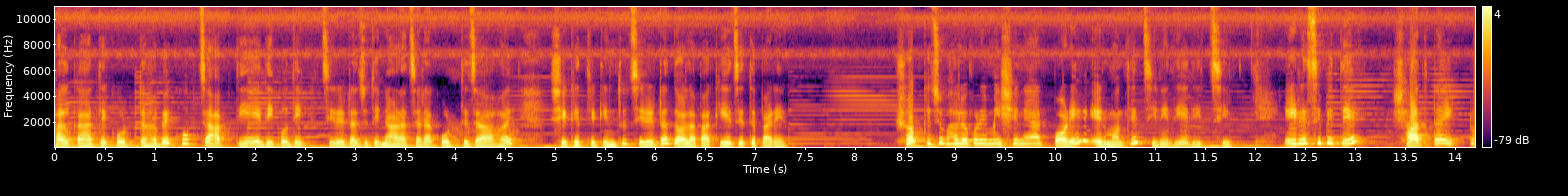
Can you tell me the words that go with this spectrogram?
হালকা হাতে করতে হবে। খুব চাপ দিয়ে এদিক ওদিক চিড়েটা যদি নাড়াচাড়া করতে যাওয়া হয়, সেক্ষেত্রে কিন্তু চিড়েটা দলা পাকিয়ে যেতে পারে। সব কিছু ভালো করে মিশিয়ে নেওয়ার পরে এর মধ্যে চিনি দিয়ে দিচ্ছি। এই রেসিপিতে স্বাদটা একটু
